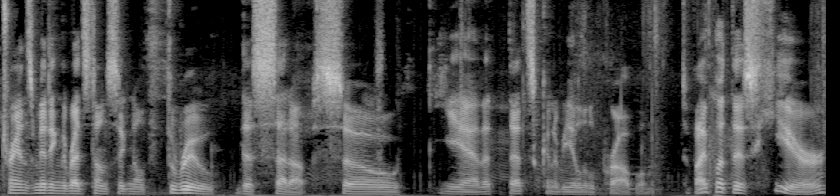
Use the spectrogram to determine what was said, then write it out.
transmitting the redstone signal through this setup. So yeah, that that's going to be a little problem. So if I put this here,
